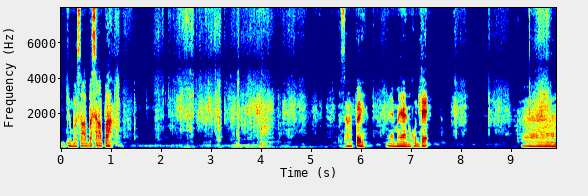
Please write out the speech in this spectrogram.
Medyo basa basa pa basa pa eh. Ayan, maya ng konti. Ah.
